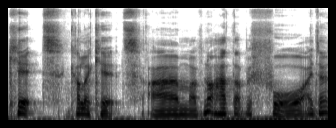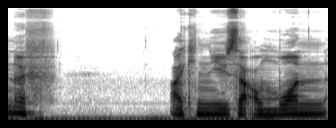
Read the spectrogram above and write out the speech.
kit, color kit. Um, I've not had that before. I don't know if I can use that on one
